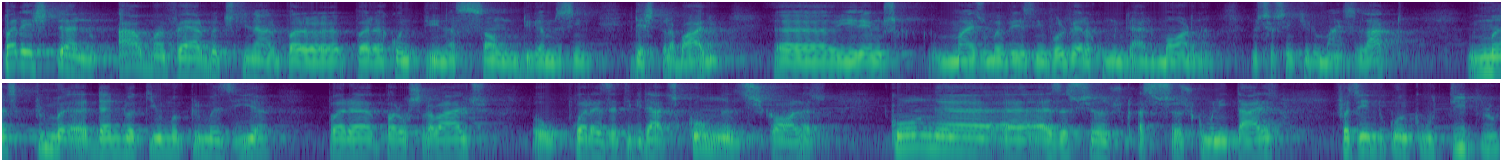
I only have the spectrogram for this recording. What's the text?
Para este ano, há uma verba destinada para, para a continuação, digamos assim, deste trabalho. Uh, iremos, mais uma vez, envolver a comunidade morna no seu sentido mais lato, mas dando aqui uma primazia para, para os trabalhos ou para as atividades com as escolas, com as associações, associações comunitárias, fazendo com que o título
